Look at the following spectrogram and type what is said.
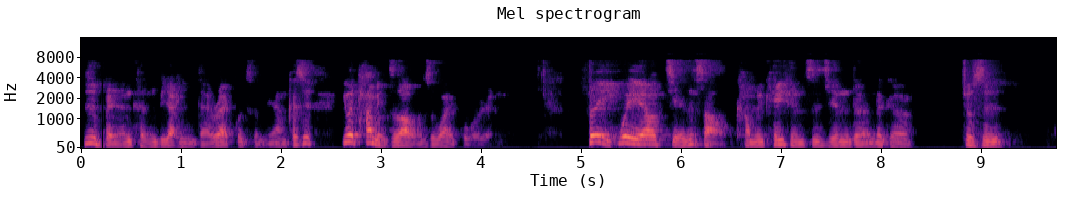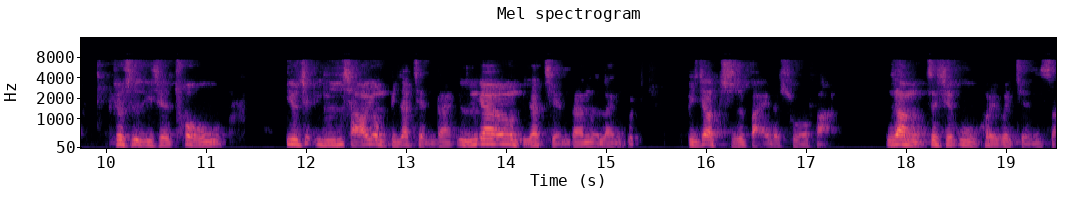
日本人可能比较 indirect 或怎么样，可是因为他们也知道我们是外国人，所以为了要减少 communication 之间的那个就是就是一些错误。有就你想要用比较简单，你应该要用比较简单的 language，比较直白的说法，让这些误会会减少。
